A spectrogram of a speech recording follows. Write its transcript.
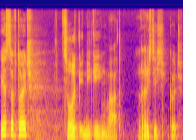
Wie heißt es auf Deutsch? Zurück in die Gegenwart. Richtig, gut.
